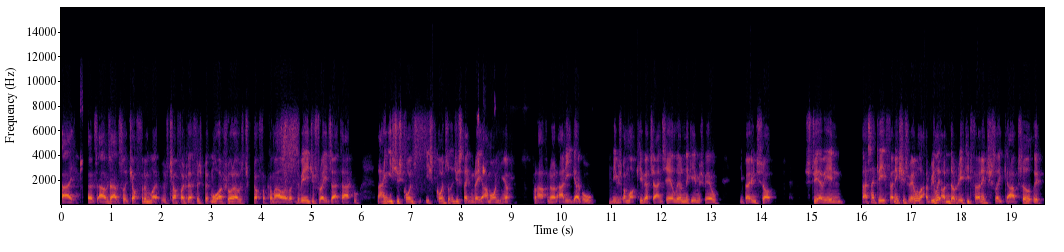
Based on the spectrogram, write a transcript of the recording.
Aye, I was, I was absolutely chuffed for him. Like, it was chuffed for Griffiths, but more sure I was chuffed for Klimala. Like the way he just rides that tackle. And I think he's just constant. He's constantly just thinking, right, I'm on here for half an hour. I need to get a goal. And he was unlucky with a chance earlier in the game as well. He bounced up, straight away, and that's a great finish as well. Like a really underrated finish, like absolutely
